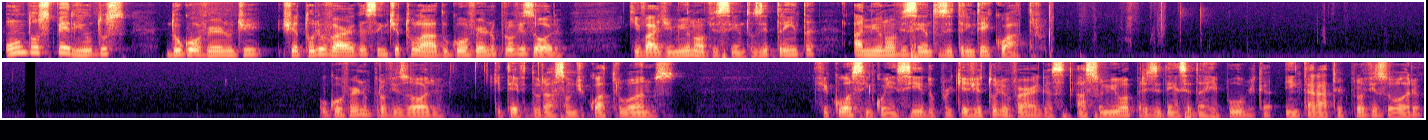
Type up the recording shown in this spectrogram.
um dos períodos do governo de Getúlio Vargas, intitulado Governo Provisório, que vai de 1930 a 1934. O governo provisório, que teve duração de quatro anos, Ficou assim conhecido porque Getúlio Vargas assumiu a presidência da República em caráter provisório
